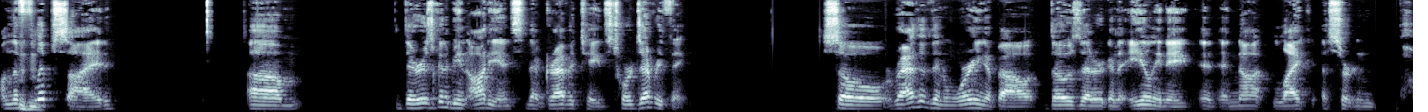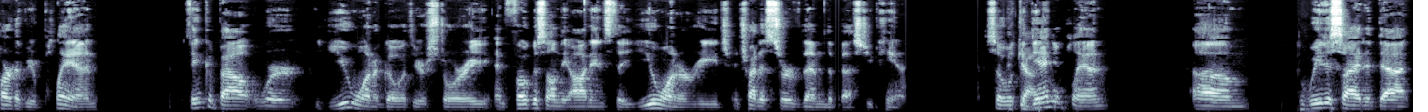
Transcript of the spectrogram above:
On the Mhm. flip side, um, there is going to be an audience that gravitates towards everything. So rather than worrying about those that are going to alienate and, and not like a certain part of your plan, think about where you want to go with your story and focus on the audience that you want to reach and try to serve them the best you can. So with the. Daniel plan, um, we decided that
